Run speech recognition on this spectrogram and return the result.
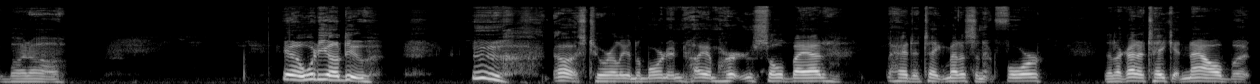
But uh yeah, what do y'all do? oh, it's too early in the morning. I am hurting so bad. I had to take medicine at 4. That I got to take it now, but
